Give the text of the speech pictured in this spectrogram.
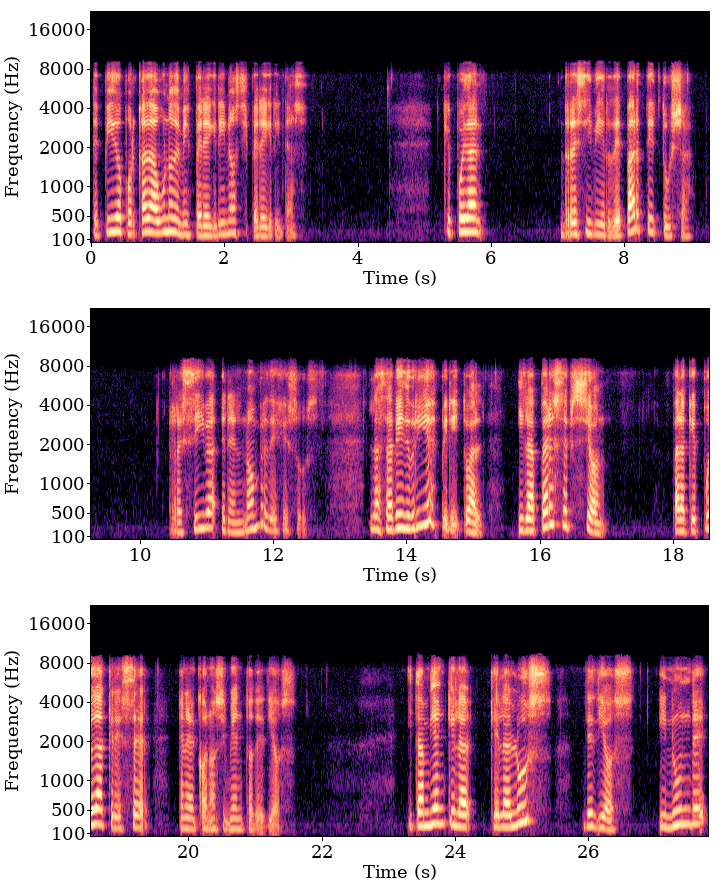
te pido por cada uno de mis peregrinos y peregrinas que puedan recibir de parte tuya reciba en el nombre de Jesús la sabiduría espiritual y la percepción para que pueda crecer en el conocimiento de Dios. Y también que la, que la luz de Dios inunde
